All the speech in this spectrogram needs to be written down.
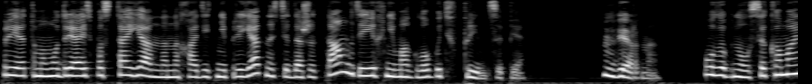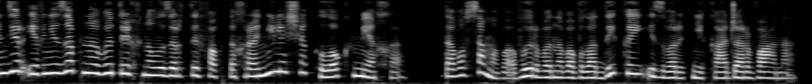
при этом умудряясь постоянно находить неприятности даже там, где их не могло быть в принципе. «Верно», — улыбнулся командир и внезапно вытряхнул из артефакта хранилища клок меха, того самого, вырванного владыкой из воротника Джарвана.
